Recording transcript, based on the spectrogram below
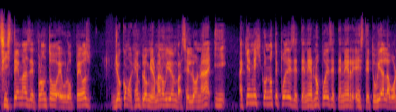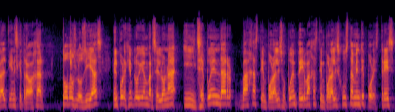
sistemas de pronto europeos. Yo, como ejemplo, mi hermano vive en Barcelona y aquí en México no te puedes detener, no puedes detener este, tu vida laboral, tienes que trabajar todos los días. Él, por ejemplo, vive en Barcelona y se pueden dar bajas temporales o pueden pedir bajas temporales justamente por estrés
